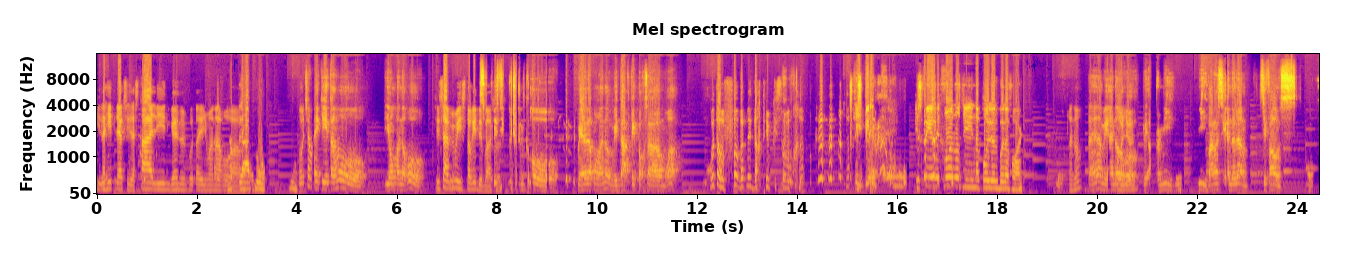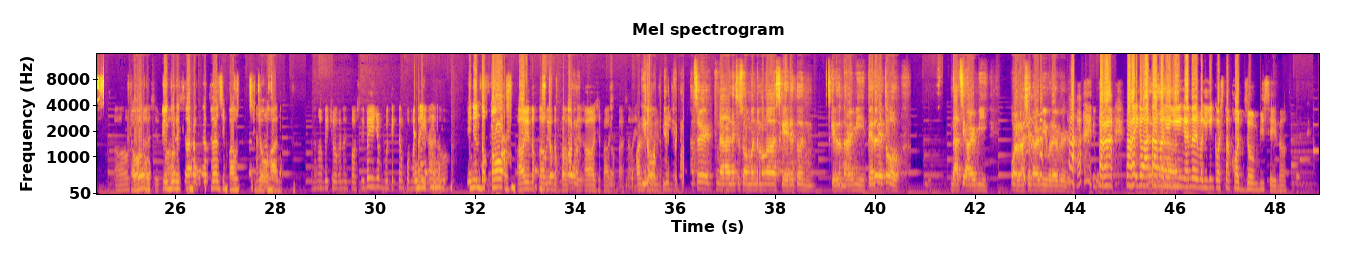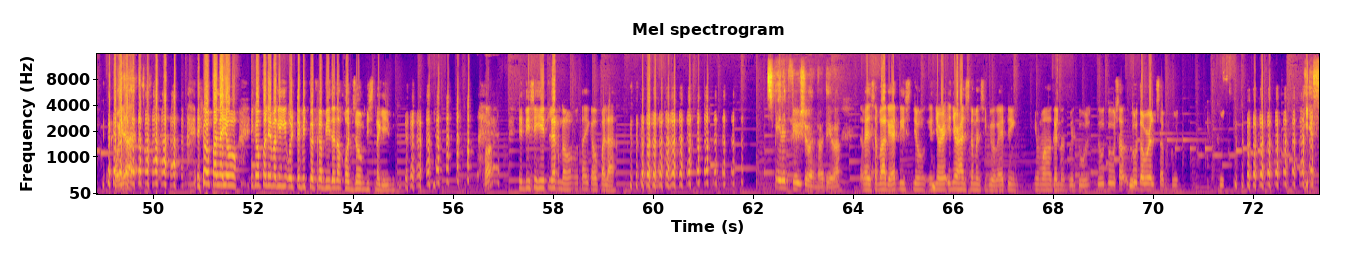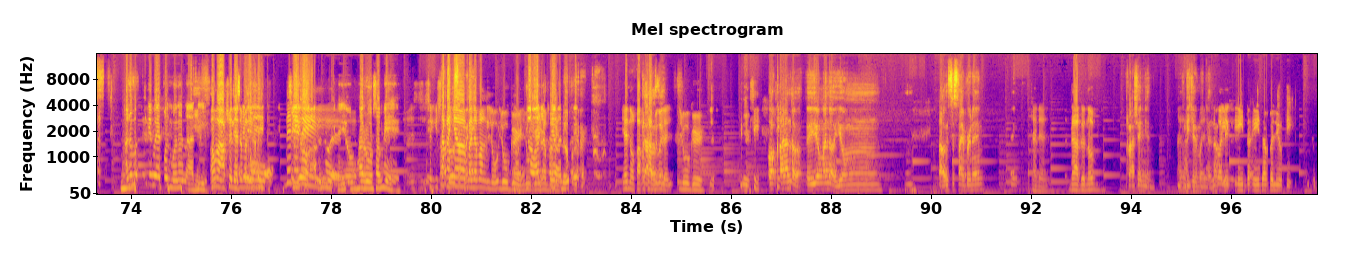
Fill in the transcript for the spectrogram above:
sila Hitler, sila Stalin, ganun po tayo yung mga nakuha. Plato. Kung siya makikita mo, yung ano ko, Sinasabi mo history, di ba? So, distribution ko, meron akong ano, may duct tape ako sa mukha. What the fuck? Ba't may duct tape ka sa mukha? Spirit, spirit mo, no, si Napoleon Bonaparte. Ano? Kaya na, may ano ako, may army. Parang si ano lang, si Faust. Oh, Oo, si Faust. favorite character ko si Faust, si Ano? Johan. Ano nga ba yung tsura ng Faust? Di ba yun yung buntik ng pumatay na ano? Yun yung doktor. Oh, yung doktor, yung doktor. Oh, si Faust, si Faust. Okay. Yung yung necromancer na nagsusummon ng mga skeleton, skeleton army. Pero ito, Nazi army or Russian army, whatever. para para ikaw ata Ah. magiging ano, magiging cause ng COD zombies eh, no? Why not? ikaw pala yung ikaw pala yung magiging ultimate kontrabida ng COD zombies na game. Bakit? Hindi si Hitler, no? Uta, ikaw pala. Spirit fusion, no, di ba? Well, sa bagay, at least yung in your in your hands naman siguro. I think yung mga ganun will do do do, sa- do the world some good. If, Ano magiging weapon mo nun, Adi? Oh, nga actually ano Kasi, magiging Hindi, hindi, Yo, ano hindi. eh, yung Harusame eh. Sa, sa kanya malamang lu- Luger, No, Luger ano na ba yun? Luger. Yan no, kakasabi ko lang, Luger. Si, O, ano, eh, yung ano, yung tawag sa sniper na yun, ano yun? Dragonov? Russian yun. Hindi German yun. Ano, Ano, A- AWP.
